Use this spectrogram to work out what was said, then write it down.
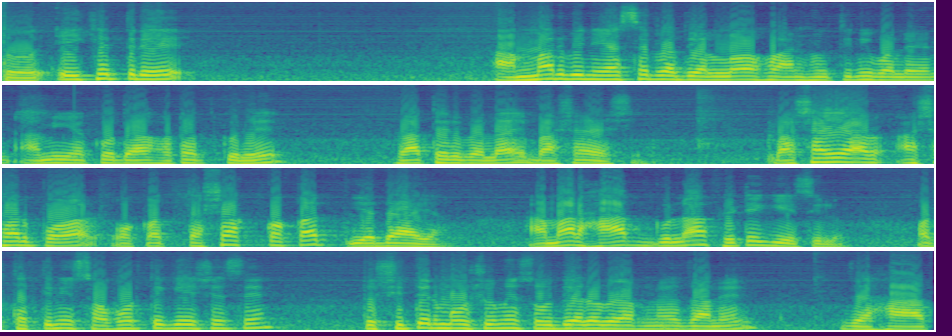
তো এই ক্ষেত্রে আম্মার বিন ইয়াসের রাজি আল্লাহ আনহু, তিনি বলেন, আমি একদা হঠাৎ করে রাতের বেলায় বাসায় আসি। বাসায় আসার পর ওকত তাসাক ককাত ইয়েদায়া, আমার হাতগুলা ফেটে গিয়েছিল। অর্থাৎ তিনি সফর থেকে এসেছেন। তো শীতের মৌসুমে সৌদি আরবে আপনারা জানেন যে হাত,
